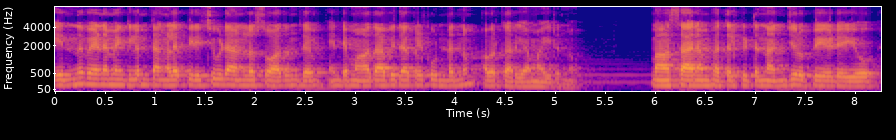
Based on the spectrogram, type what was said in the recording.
എന്ന് വേണമെങ്കിലും തങ്ങളെ പിരിച്ചുവിടാനുള്ള സ്വാതന്ത്ര്യം എന്റെ മാതാപിതാക്കൾക്കുണ്ടെന്നും അവർക്കറിയാമായിരുന്നു. മാസാരംഭത്തിൽ കിട്ടുന്ന അഞ്ച് റുപ്യയുടെയോ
